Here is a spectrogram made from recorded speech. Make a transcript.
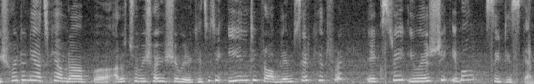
বিষয়টা নিয়ে আজকে আমরা আলোচ্য বিষয় হিসেবে রেখেছি যে E ইএনটি প্রবলেমসের ক্ষেত্রে এক্স রে ইউএসজি এবং সিটি স্ক্যান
